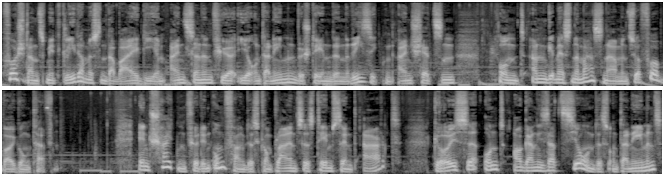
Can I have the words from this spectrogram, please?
Vorstandsmitglieder müssen dabei die im Einzelnen für ihr Unternehmen bestehenden Risiken einschätzen und angemessene Maßnahmen zur Vorbeugung treffen. Entscheidend für den Umfang des Compliance-Systems sind Art, Größe und Organisation des Unternehmens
